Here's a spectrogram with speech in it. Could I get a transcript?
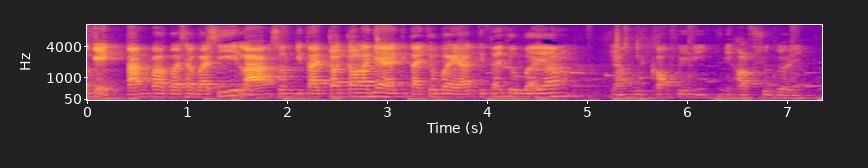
Oke, tanpa basa-basi langsung kita cocol aja ya, kita coba ya. Kita coba yang yang coffee nih, ini half sugar nih.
